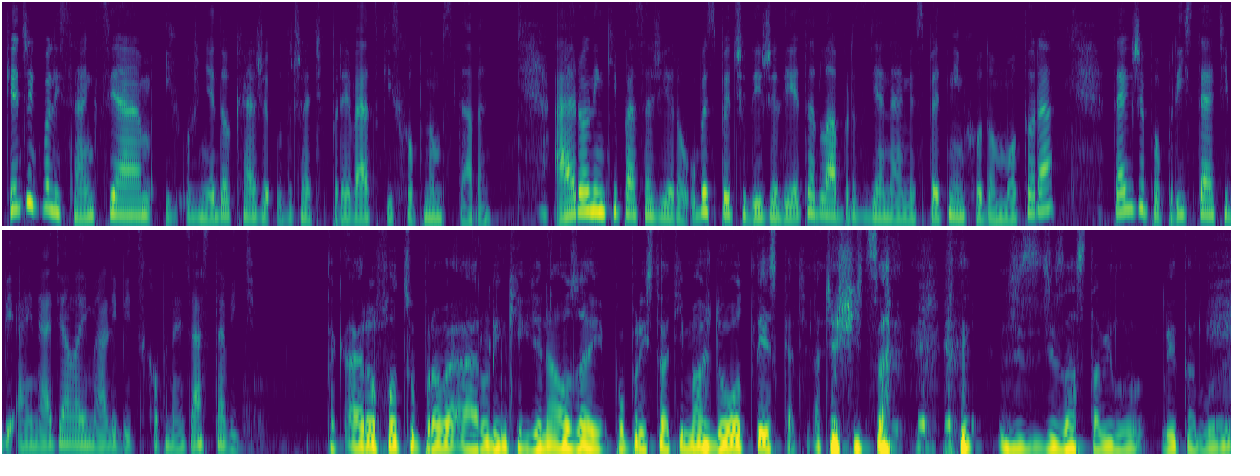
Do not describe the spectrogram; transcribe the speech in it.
keďže kvôli sankciám ich už nedokáže udržať v prevádzky schopnom stave. Aerolinky pasažierov ubezpečili, že lietadlá brzdia najmä spätným chodom motora, takže po pristáti by aj naďalej mali byť schopné zastaviť. Tak Aeroflot sú prvé aerolinky, kde naozaj po pristáti máš dôvod tlieskať a tešiť sa, že si zastavilo lietadlo. Ne?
